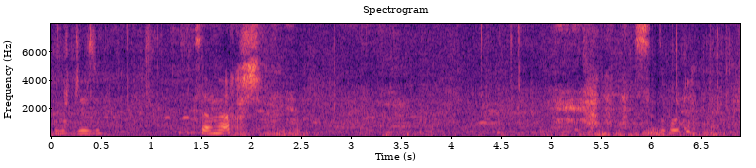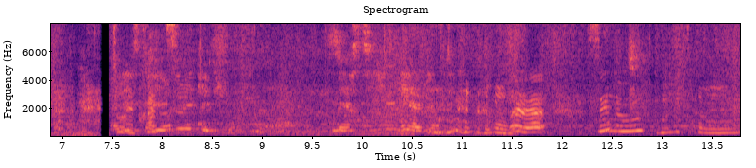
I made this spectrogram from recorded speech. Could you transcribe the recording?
faut que je dézoome. Ça marche. C'est drôle. Tout est prêt. Merci et à bientôt. Voilà, c'est nous. Oui, trop mignon.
